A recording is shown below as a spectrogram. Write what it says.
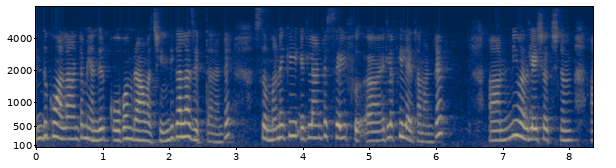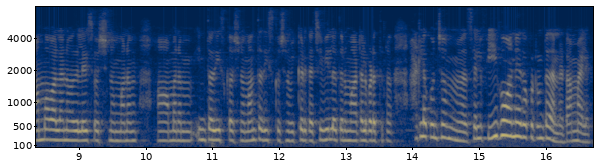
ఎందుకు అలా అంటే మీ అందరికి కోపం రావచ్చు. ఎందుకు అలా చెప్తానంటే సో మనకి ఎట్లా అంటే సెల్ఫ్ ఎట్లా ఫీల్ అవుతామంటే అన్నీ వదిలేసి వచ్చినాం. అమ్మ వాళ్ళని వదిలేసి వచ్చినాం. మనం మనం ఇంత తీసుకొచ్చినాం అంత తీసుకొచ్చినాం ఇక్కడికి వచ్చి వీళ్ళతో మాటలు పడుతున్నాం. అట్లా కొంచెం సెల్ఫ్ ఈగో అనేది ఒకటి ఉంటుంది అన్నట్టు అమ్మాయిలకి.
